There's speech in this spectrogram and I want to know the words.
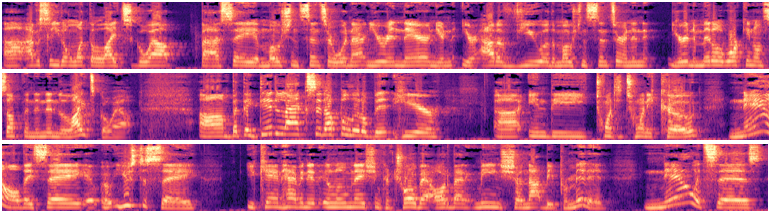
Uh, obviously, you don't want the lights to go out by, say, a motion sensor or whatnot, and you're in there and you're, you're out of view of the motion sensor, and then you're in the middle of working on something, and then the lights go out. Um, but they did lax it up a little bit here. Uh, in the 2020 code. Now they say, it used to say, you can't have any illumination control by automatic means shall not be permitted. Now it says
